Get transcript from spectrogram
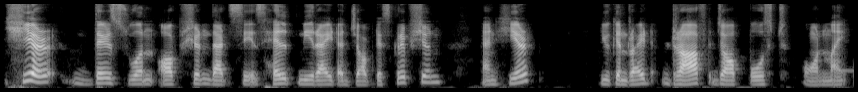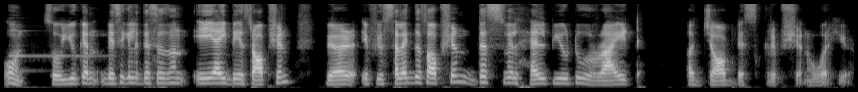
here there's one option that says help me write a job description. And here you can write draft job post on my own. So you can basically this is an ai based option where if you select this option this will help you to write a job description over here.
